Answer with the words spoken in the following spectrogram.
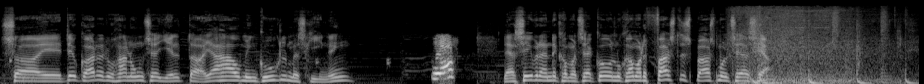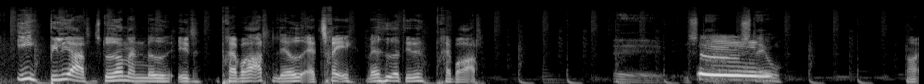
Så øh, det er jo godt, at du har nogen til at hjælpe dig. Jeg har jo min Google-maskine, ikke? Ja. Lad os se, hvordan det kommer til at gå. Nu kommer det første spørgsmål til os her. I billiard støder man med et præparat lavet af træ. Hvad hedder dette præparat? Øh, en stav. Øh. stav. Nej.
